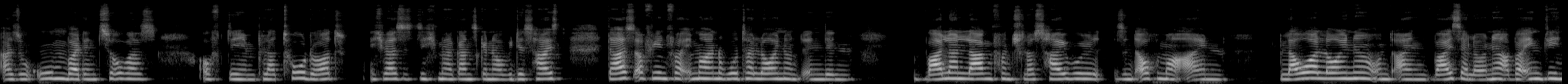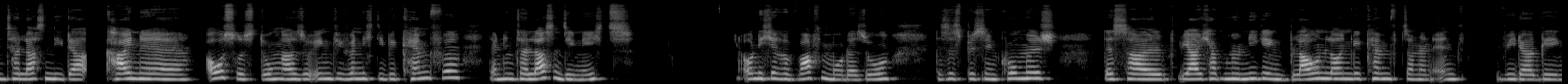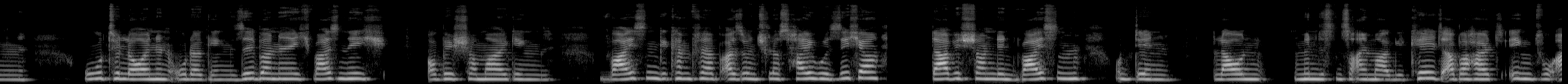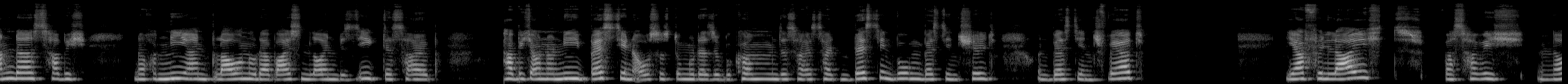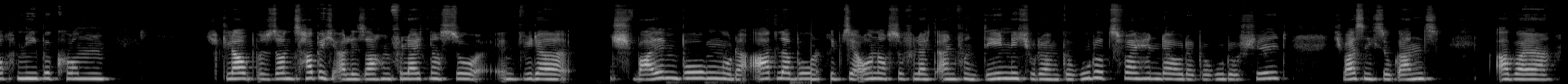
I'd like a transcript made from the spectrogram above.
also oben bei den Zoras auf dem Plateau dort. Ich weiß jetzt nicht mehr ganz genau, wie das heißt. Da ist auf jeden Fall immer ein roter Leun und in den Wahlanlagen von Schloss Hyrule sind auch immer ein blauer Leune und ein weißer Leune, aber irgendwie hinterlassen die da keine Ausrüstung. Also irgendwie, wenn ich die bekämpfe, dann hinterlassen sie nichts. Auch nicht ihre Waffen oder so. Das ist ein bisschen komisch. Deshalb, ja, ich habe noch nie gegen blauen Leunen gekämpft, sondern entweder gegen rote Leunen oder gegen silberne. Ich weiß nicht, ob ich schon mal gegen weißen gekämpft habe. Also in Schloss Hyrule sicher. Da habe ich schon den weißen und den blauen mindestens einmal gekillt, aber halt irgendwo anders habe ich noch nie einen blauen oder weißen Leuen besiegt. Deshalb habe ich auch noch nie Bestienausrüstung oder so bekommen. Das heißt halt ein Bestienbogen, Bestienschild und Bestienschwert. Ja, vielleicht, was habe ich noch nie bekommen? Ich glaube, sonst habe ich alle Sachen. Vielleicht noch so entweder Schwalbenbogen oder Adlerbogen. Gibt es ja auch noch so vielleicht einen von denen nicht oder ein Gerudo-Zweihänder oder Gerudo-Schild. Ich weiß nicht so ganz. Aber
